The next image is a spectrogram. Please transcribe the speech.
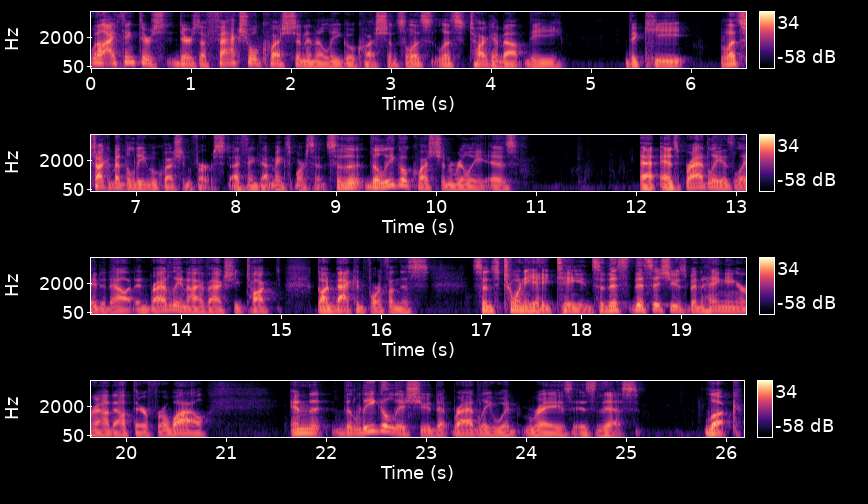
Well, I think there's there's a factual question and a legal question. So let's let's talk about the the key let's talk about the legal question first. I think that makes more sense. So the, the legal question really is as Bradley has laid it out, and Bradley and I have actually talked, gone back and forth on this since 2018. So this this issue has been hanging around out there for a while. And the, the legal issue that Bradley would raise is this. Look,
